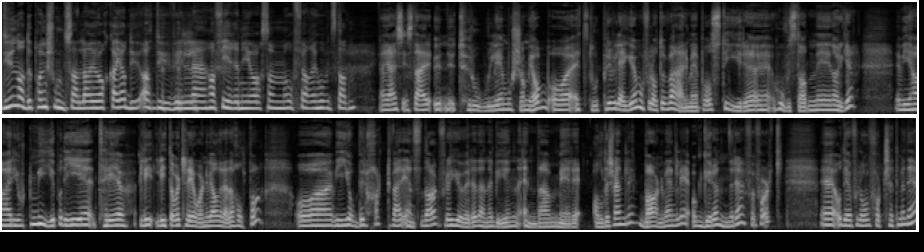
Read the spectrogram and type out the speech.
Du nådde pensjonsalder i år. Hva gjør du at du vil eh, ha fire nye år som ordfører i hovedstaden? Ja, jeg syns det er en utrolig morsom jobb og et stort privilegium å få lov til å være med på å styre eh, hovedstaden i Norge. Vi har gjort mye på de tre, litt over tre årene vi allerede har holdt på. Og vi jobber hardt hver eneste dag for å gjøre denne byen enda mer aldersvennlig, barnevennlig og grønnere for folk. Eh, og det å få lov å fortsette med det,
